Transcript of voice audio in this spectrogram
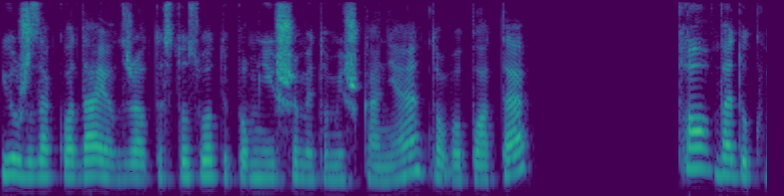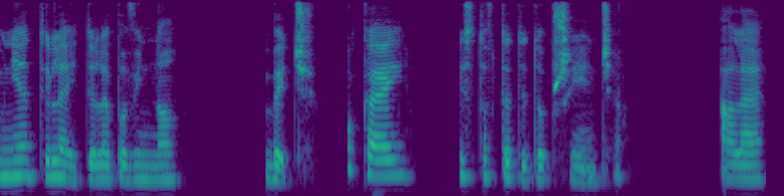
już zakładając, że o te 100 zł pomniejszymy to mieszkanie, tą opłatę, to według mnie tyle i tyle powinno być. Ok, jest to wtedy do przyjęcia. Ale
